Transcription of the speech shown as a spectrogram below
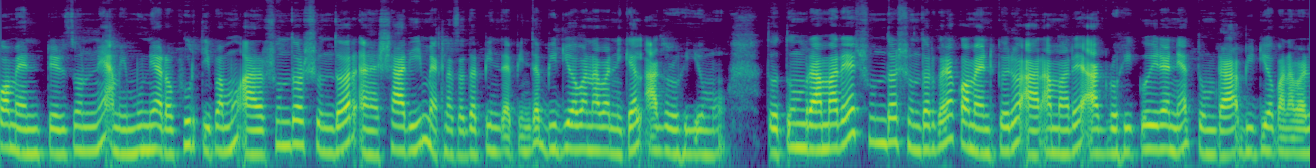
কমেন্টের জন্য আমি মনে আরও ফুর্তি পামু। আর সুন্দর সুন্দর শাড়ি মেখলা চাদর পিন্দা পিন্দা ভিডিও বানাবার নিকেল আগ্রহী মো তো তোমরা আমারে সুন্দর সুন্দর করে কমেন্ট করো আর আমারে আগ্রহী কইরা নে তোমরা ভিডিও বানাবার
